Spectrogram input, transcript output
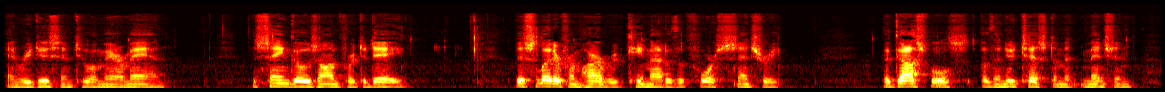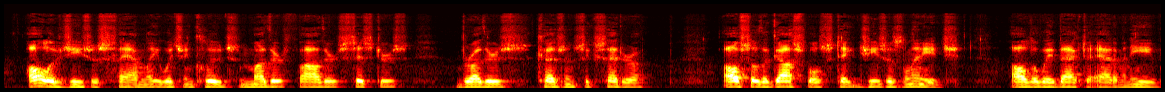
and reduce him to a mere man. The same goes on for today. This letter from Harvard came out of the fourth century. The Gospels of the New Testament mention all of Jesus' family, which includes mother, father, sisters, brothers, cousins, etc. Also, the Gospels take Jesus' lineage all the way back to Adam and Eve.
